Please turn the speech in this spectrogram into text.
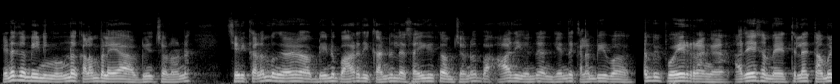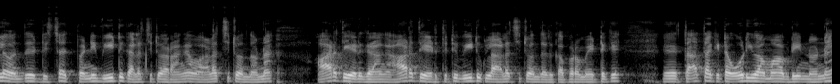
என்ன தம்பி நீங்கள் இன்னும் கிளம்பலையா? அப்படின்னு சொன்னோன்னே சரி கிளம்புங்க அப்படின்னு பாரதி கண்ணில் சைகை காமிச்சோன்னா ஆதி வந்து அங்கேருந்து கிளம்பி கிளம்பி போயிடுறாங்க. அதே சமயத்தில் தமிழை வந்து டிஸ்சார்ஜ் பண்ணி வீட்டுக்கு அழைச்சிட்டு வராங்க. அழைச்சிட்டு வந்தோன்னே ஆரத்தி எடுக்கிறாங்க. ஆரத்தி எடுத்துகிட்டு வீட்டுக்குள்ளே அழைச்சிட்டு வந்ததுக்கப்புறமேட்டுக்கு தாத்தா கிட்ட ஓடிவாமா அப்படின்னோடனே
